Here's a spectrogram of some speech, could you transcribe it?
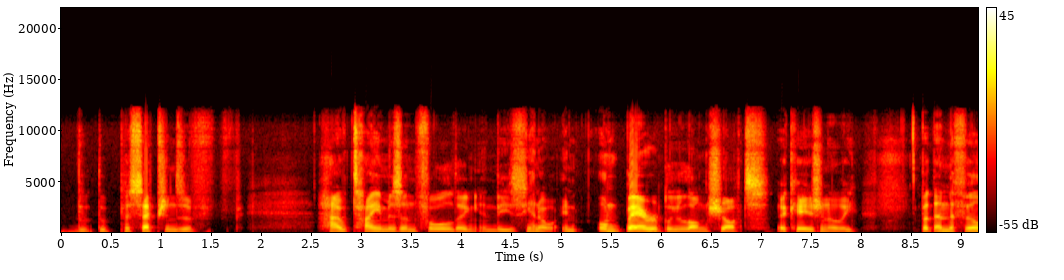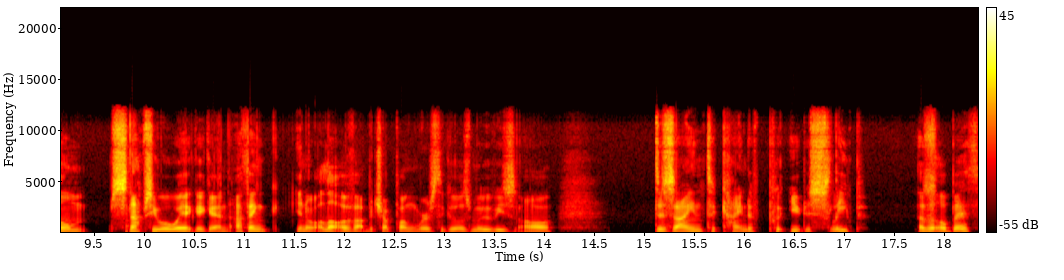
the, the perceptions of how time is unfolding in these, you know, in unbearably long shots occasionally, but then the film snaps you awake again. I think, you know, a lot of Apichat Weerasethakul's movies are designed to kind of put you to sleep a little bit.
